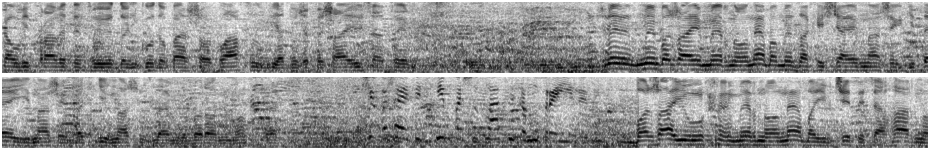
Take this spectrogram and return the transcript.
Хотів відправити свою доньку до першого класу. Я дуже пишаюся цим. Ми, ми бажаємо мирного неба, ми захищаємо наших дітей і наших батьків, нашу землю, боронимо все. Що бажаєте всім першокласникам України? Бажаю мирного неба і вчитися гарно,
